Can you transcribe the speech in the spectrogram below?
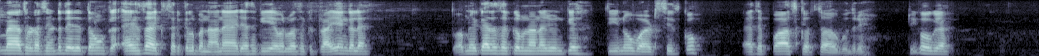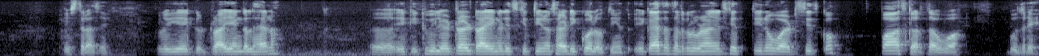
मैं थोड़ा सेंटर दे देता हूँ ऐसा एक सर्कल बनाना है, जैसे कि ये हमारे पास एक ट्राइंगल है। तो हमने कैसा सर्कल बनाना जो इनके तीनों वर्टिस को ऐसे पास करता हुआ गुजरे। ठीक हो गया? इस तरह से। तो ये एक ट्राइंगल है ना? एक इक्विलेटरल ट्राइंगल जिसकी तीनों साइड इक्वल होती हैं। तो एक ऐसा सर्कल बनाना जिसके तीनों वर्टिस को पास करता हुआ गुजरे।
